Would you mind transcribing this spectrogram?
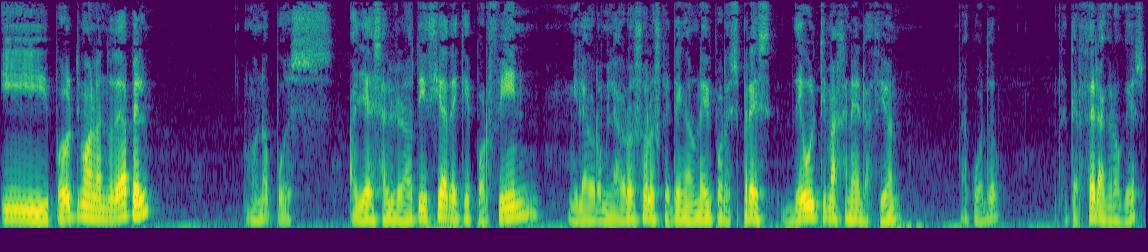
Y por último, hablando de Apple, bueno, pues ayer salió la noticia de que por fin, milagro milagroso, los que tengan un AirPod Express de última generación, ¿de acuerdo? De tercera creo que es,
